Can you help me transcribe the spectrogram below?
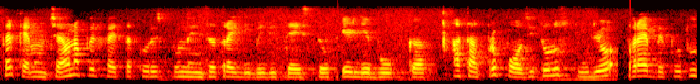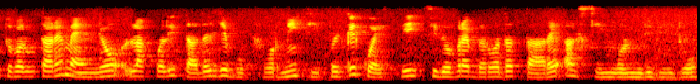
perché non c'è una perfetta corrispondenza tra i libri di testo e gli ebook. A tal proposito lo studio avrebbe potuto valutare meglio la qualità degli ebook forniti, poiché questi si dovrebbero adattare al singolo individuo.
